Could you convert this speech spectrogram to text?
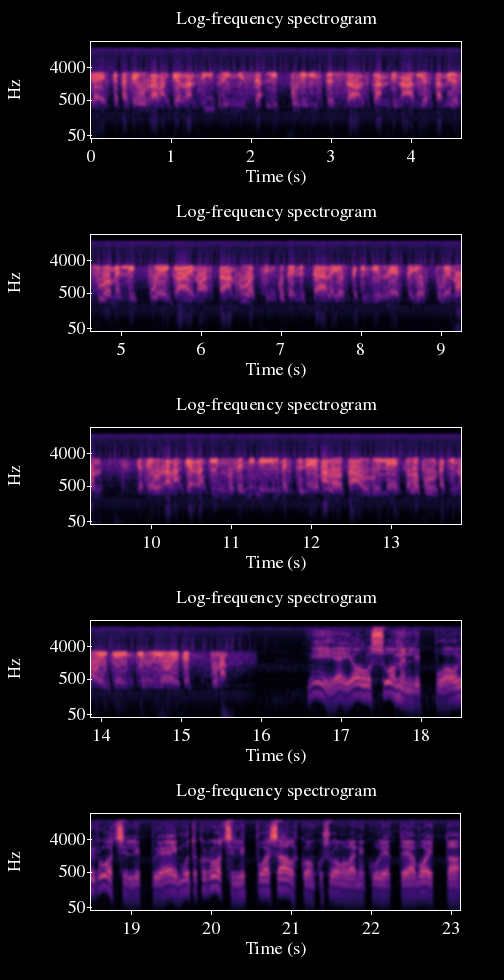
Ja ehkäpä seuraavan kerran Siibringissä lippurivistössä on Skandinaaviasta myös Suomen lippu, eikä ainoastaan Ruotsin, kuten nyt täällä jostakin virheestä johtuen on. Ja seuraavan kerran Kinnusen nimi ilmestynee valotauluille ehkä lopultakin oikein kirjoitettuna. Niin, ei ollut Suomen lippua, oli Ruotsin lippuja, ei muuta kuin Ruotsin lippua salkoon, kun suomalainen kuljettaja voittaa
